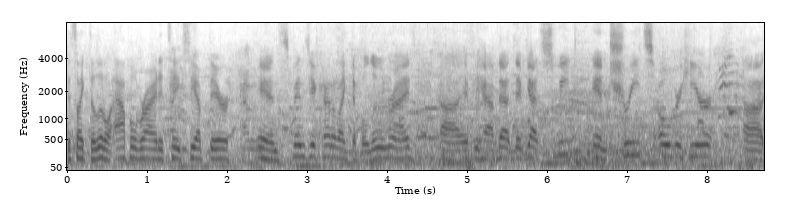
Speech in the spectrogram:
It's like the little apple ride. It takes you up there and spins you, kind of like the balloon ride. Uh, if you have that, they've got sweet and treats over here uh,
